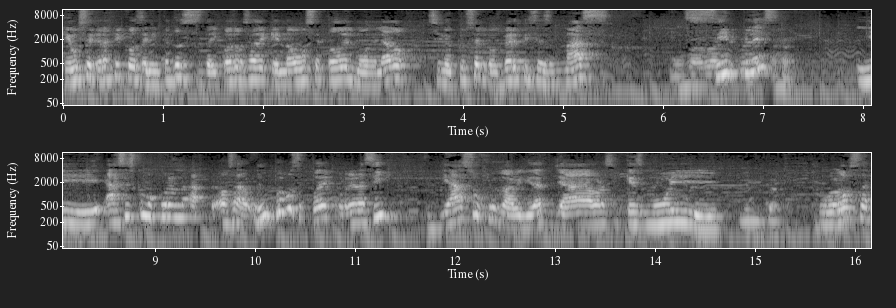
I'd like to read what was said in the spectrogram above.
que use gráficos de Nintendo 64, o sea, de que no use todo el modelado, sino que use los vértices más simples Ajá. Y así es como corren, o sea, un juego se puede correr así, ya su jugabilidad ya ahora sí que es muy jugosa.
